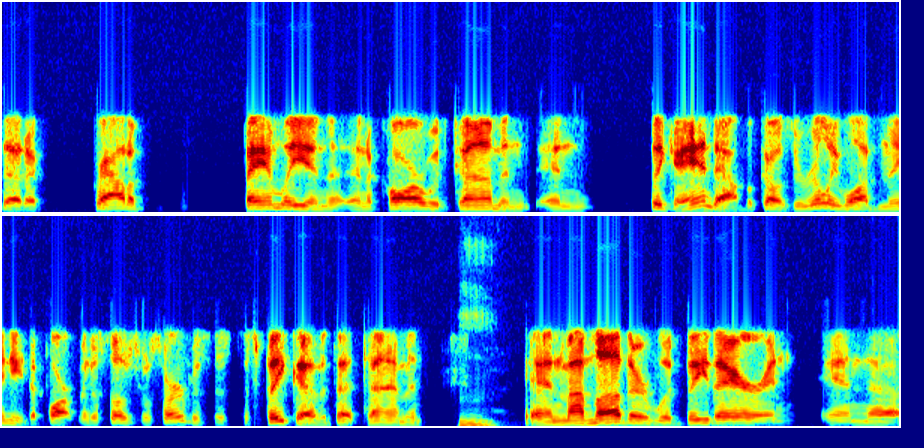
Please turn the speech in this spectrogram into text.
that a crowd of family in, in a car would come and and seek a handout because there really wasn't any Department of Social Services to speak of at that time, and hmm. and my mother would be there, and and uh,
